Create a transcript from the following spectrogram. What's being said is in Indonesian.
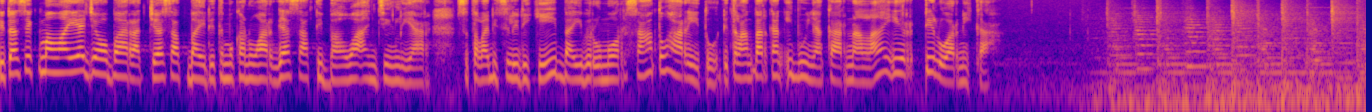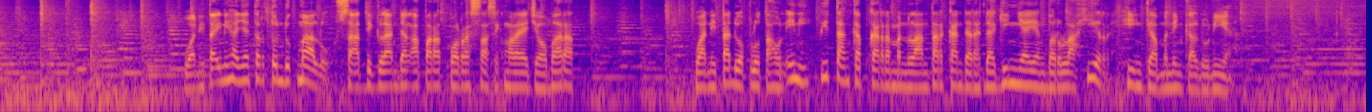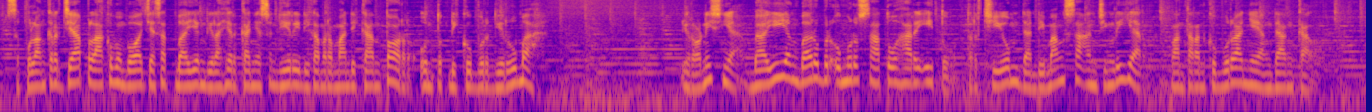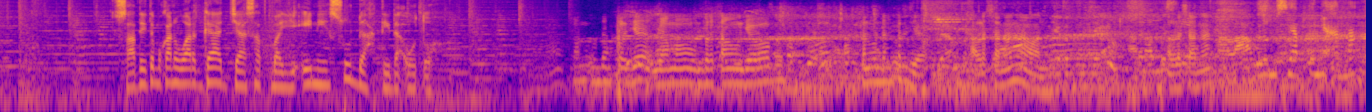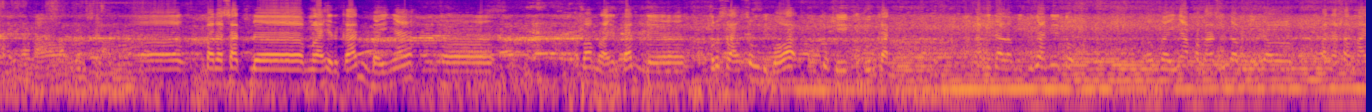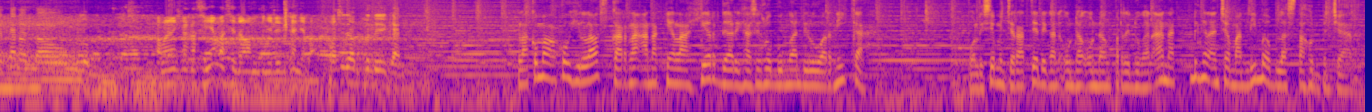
Di Tasikmalaya, Jawa Barat, jasad bayi ditemukan warga saat dibawa anjing liar. Setelah diselidiki, bayi berumur satu hari itu ditelantarkan ibunya karena lahir di luar nikah. Wanita ini hanya tertunduk malu saat digelandang aparat Polres Tasikmalaya, Jawa Barat. Wanita 20 tahun ini ditangkap karena menelantarkan darah dagingnya yang baru lahir hingga meninggal dunia. Sepulang kerja, pelaku membawa jasad bayi yang dilahirkannya sendiri di kamar mandi kantor untuk dikubur di rumah. Ironisnya, bayi yang baru berumur satu hari itu tercium dan dimangsa anjing liar lantaran kuburannya yang dangkal. Saat ditemukan warga, jasad bayi ini sudah tidak utuh. kan udah kerja gak mau bertanggung jawab kan udah kerja alasannya naon alasannya belum siap punya anak katanya. oh, belum siap. Pada saat de- melahirkan bayinya eh, apa melahirkan de- terus langsung dibawa untuk dikuburkan. Kami dalami juga nih tuh bayinya apakah sudah meninggal pada saat melahirkan atau belum Kalau yang kekasihnya masih dalam penyelidikan ya Pak? masih dalam pendidikan. Pelaku mengaku hilaf karena anaknya lahir dari hasil hubungan di luar nikah. Polisi menceratnya dengan Undang-Undang Perlindungan Anak dengan ancaman 15 tahun penjara.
